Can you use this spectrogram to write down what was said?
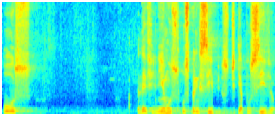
os definimos os princípios de que é possível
